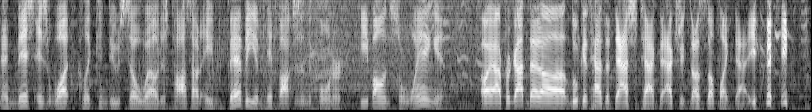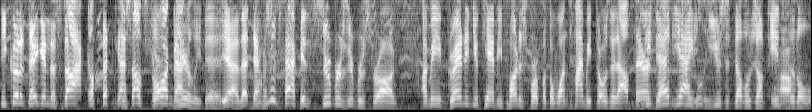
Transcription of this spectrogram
And this is what Clique can do so well. Just toss out a bevy of hitboxes in the corner, keep on swinging. Oh yeah, I forgot that uh, Lucas has a dash attack that actually does stuff like that. he could have taken the stock. That's how strong yeah, that nearly did. Yeah, that dash attack is super super strong. I mean, granted you can't be punished for it, but the one time he throws it out there, He dead? Yeah, he, he uses double jump into Ah. the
